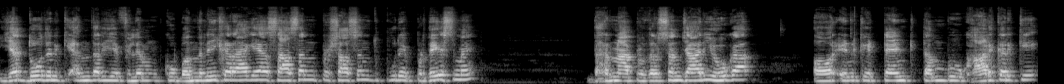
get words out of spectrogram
यह दो दिन के अंदर ये फ़िल्म को बंद नहीं कराया गया। शासन, प्रशासन तो पूरे प्रदेश में धरना प्रदर्शन जारी होगा और इनके टेंट तंबू उखाड़ करके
